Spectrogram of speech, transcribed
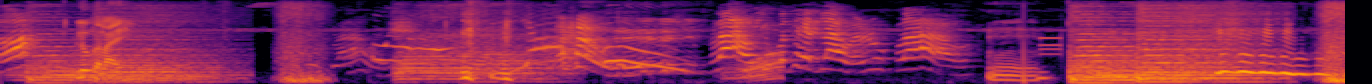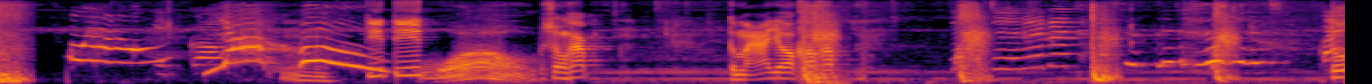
ฮะลูกอะไร ตีดตีดว้าวผู้ชมครับตัวหมายอกเขาครับ ตัว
